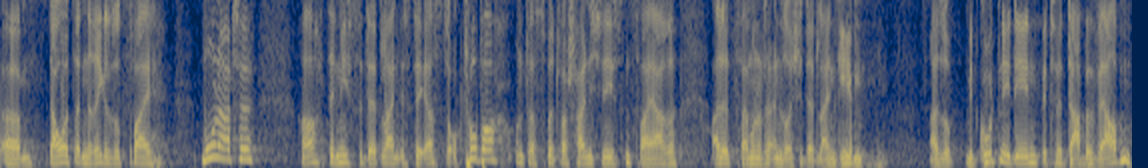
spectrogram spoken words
Ähm, dauert dann in der Regel so zwei Monate. Ja, der nächste Deadline ist der 1. Oktober und das wird wahrscheinlich die nächsten zwei Jahre alle zwei Monate eine solche Deadline geben. Also mit guten Ideen bitte da bewerben,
